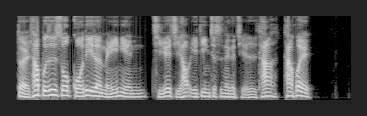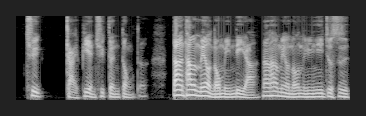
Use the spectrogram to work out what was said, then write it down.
对他不是说国历的每一年几月几号一定就是那个节日，他他会去改变、去更动的。当然，他们没有农民历啊。那他们没有农民历，就是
